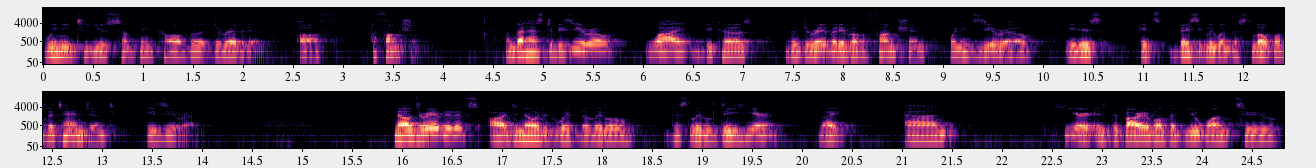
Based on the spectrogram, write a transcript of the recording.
we need to use something called the derivative of a function. And that has to be zero. Why? Because the derivative of a function, when it's zero, it is, it's basically when the slope of the tangent is zero. Now derivatives are denoted with the little, this little d here, right? And here is the variable that you want to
